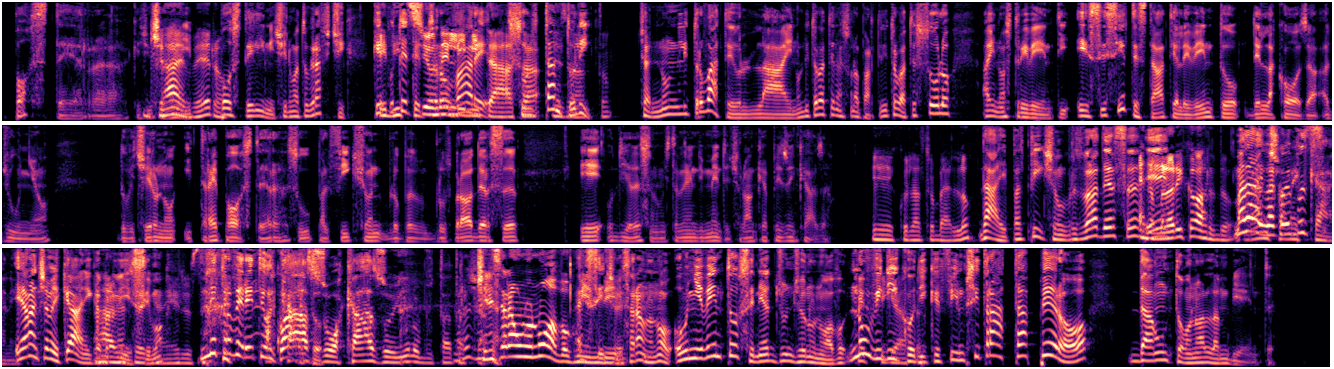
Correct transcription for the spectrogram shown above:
poster che ci Già, sono i posterini cinematografici che potete Edizione trovare limitata, soltanto lì esatto. Cioè non li trovate online, non li trovate da nessuna parte, li trovate solo ai nostri eventi. E se siete stati all'evento della Cosa a giugno, dove c'erano i tre poster su Pulp Fiction, Blu- Blues Brothers e, oddio adesso non mi sta venendo in mente, ce l'ho anche appeso in casa. E quell'altro bello. Dai, Pulp Fiction, Bruce Brothers. Eh, non me lo ricordo. Ma dai, ma Arancia come poss- Meccanica. E Arancia Meccanica, Ah, bravissimo. Meccanica, ne troverete un a quarto. caso, a caso, io l'ho buttata. a Ce ne sarà uno nuovo, Eh quindi. sì, ce ne sarà uno nuovo. Ogni evento se ne aggiunge uno nuovo. non vi figata. dico di che film si tratta, però dà un tono all'ambiente.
